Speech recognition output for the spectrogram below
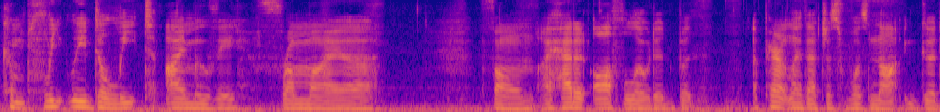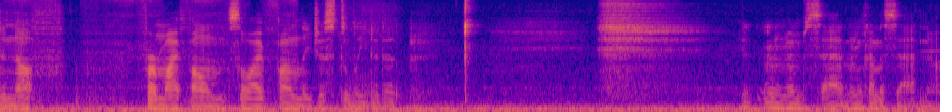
completely delete iMovie from my uh, phone. I had it offloaded, but apparently that just was not good enough for my phone, so I finally just deleted it. I'm sad. I'm kind of sad now.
